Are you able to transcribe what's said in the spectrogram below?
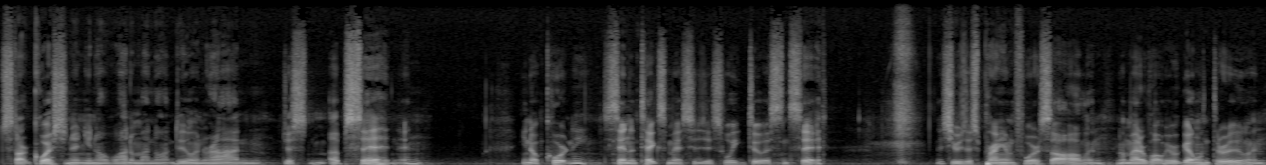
start questioning, you know, what am I not doing right, and just upset and. You know, Courtney sent a text message this week to us and said, that she was just praying for us all, and no matter what we were going through, and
